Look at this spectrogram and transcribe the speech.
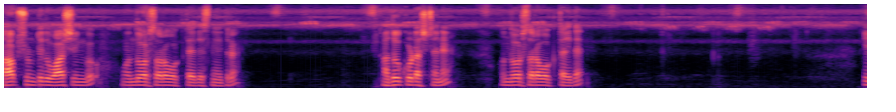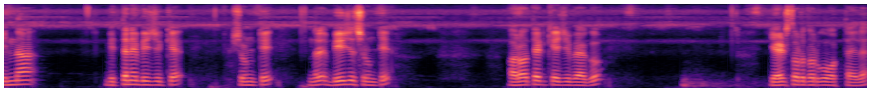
ಟಾಪ್ ಶುಂಠಿದು ವಾಷಿಂಗು ಒಂದೂವರೆ ಸಾವಿರ ಹೋಗ್ತಾ ಇದೆ ಸ್ನೇಹಿತರೆ. ಅದು ಕೂಡ ಅಷ್ಟೇ ಒಂದೂವರೆ ಸಾವಿರ ಹೋಗ್ತಾ ಇದೆ. ಇನ್ನು ಬಿತ್ತನೆ ಬೀಜಕ್ಕೆ ಶುಂಠಿ, ಅಂದರೆ ಬೀಜ ಶುಂಠಿ ಅರವತ್ತೆರಡು ಕೆ ಜಿ ಬ್ಯಾಗು, ಎರಡು ಸಾವಿರದವರೆಗೂ ಇದೆ.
